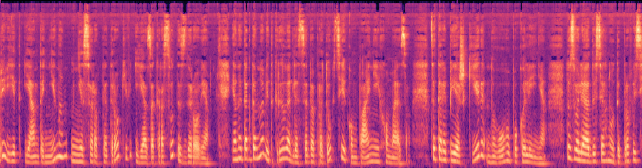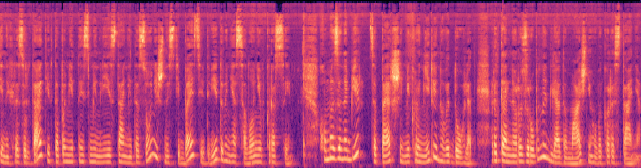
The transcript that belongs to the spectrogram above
Привіт, я Антоніна, мені 45 років і я за красу та здоров'я. Я не так давно відкрила для себе продукції компанії Хомезо. Це терапія шкіри нового покоління, дозволяє досягнути професійних результатів та помітних змін в її стані та зовнішності без відвідування салонів краси. Хомезо набір це перший мікронідлінговий догляд, ретельно розроблений для домашнього використання.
